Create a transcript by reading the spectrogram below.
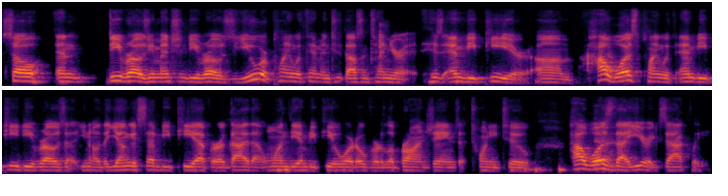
So, and D Rose, you mentioned D Rose. You were playing with him in 2010, year his MVP year. Um, how was playing with MVP D Rose? Uh, you know, the youngest MVP ever, a guy that won the MVP award over LeBron James at 22. How was yeah. that year exactly?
